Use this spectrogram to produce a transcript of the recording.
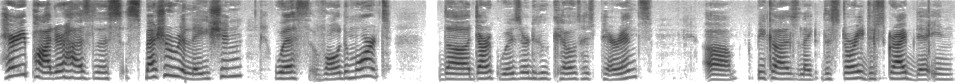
Harry Potter has this special relation with Voldemort, the dark wizard who killed his parents. Uh, because like the story described it in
